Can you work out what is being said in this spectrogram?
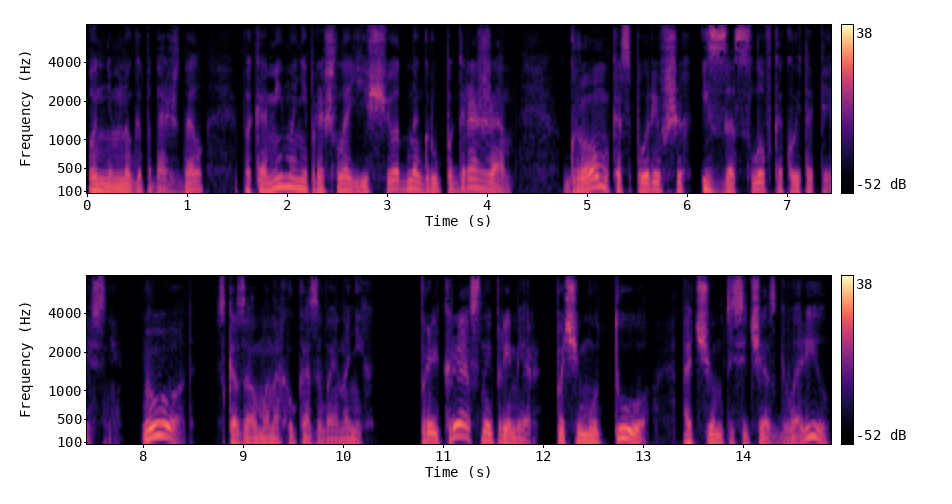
Он немного подождал, пока мимо не прошла еще одна группа горожан, громко споривших из-за слов какой-то песни. «Вот», — сказал монах, указывая на них, — «прекрасный пример, почему то, о чем ты сейчас говорил,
